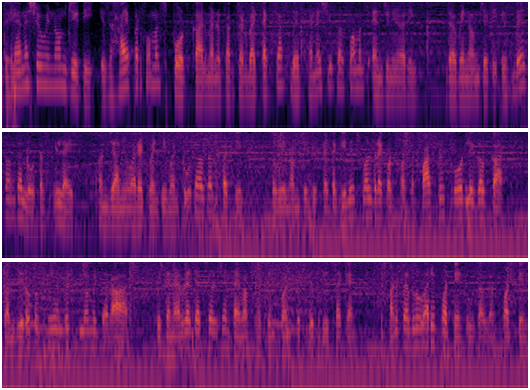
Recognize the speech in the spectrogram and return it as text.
The Hennessey Venom GT is a high-performance sport car manufactured by Texas-based Hennessey Performance Engineering. The Venom GT is based on the Lotus Elise. On January 21, 2013, the Venom GT set a Guinness World Record for the fastest road legal car from 0 to 300 km/h with an average acceleration time of 13.63 seconds. On February 14, 2014,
